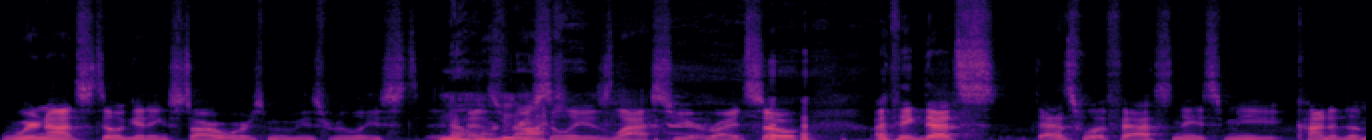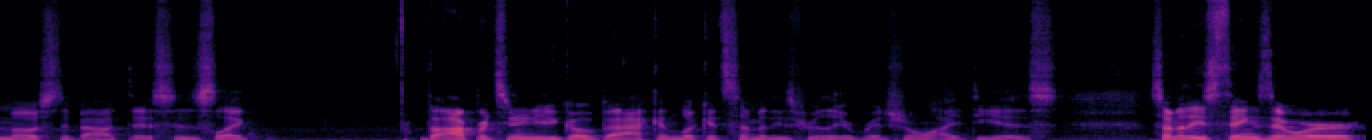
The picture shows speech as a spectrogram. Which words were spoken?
we're not still getting Star Wars movies released No, as not. recently as last year, right? So I think that's that's what fascinates me kind of the most about this is like the opportunity to go back and look at some of these really original ideas, some of these things that were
